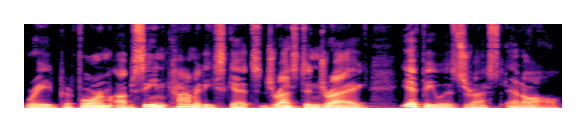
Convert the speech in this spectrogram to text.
where he'd perform obscene comedy skits dressed in drag, if he was dressed at all.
